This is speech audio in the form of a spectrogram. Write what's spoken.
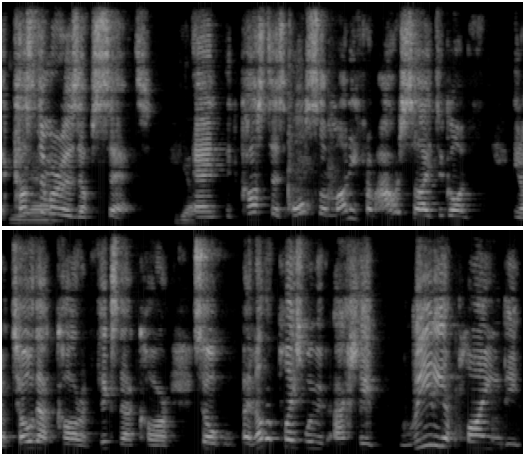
the customer yeah. is upset yeah. and it costs us also money from our side to go and you know tow that car and fix that car so another place where we've actually really applying the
